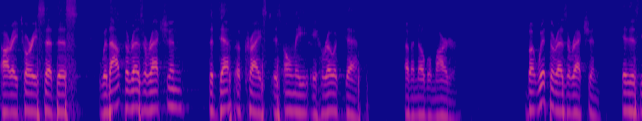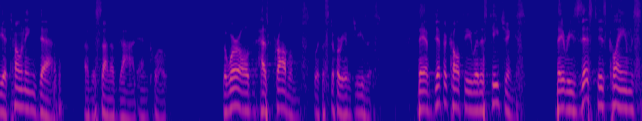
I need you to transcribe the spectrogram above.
R.A. Torrey said this Without the resurrection, the death of Christ is only a heroic death of a noble martyr. But with the resurrection, it is the atoning death of the Son of God, end quote. The world has problems with the story of Jesus. They have difficulty with his teachings. They resist his claims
